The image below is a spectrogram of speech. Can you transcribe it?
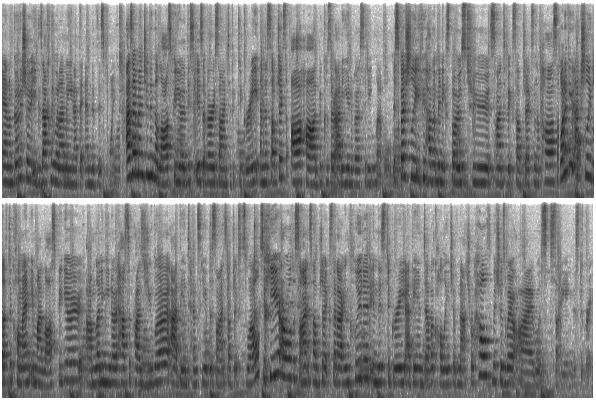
and I'm going to show you exactly what I mean at the end of this point. As I mentioned in the last video, this is a very scientific degree and the subjects are hard because they're at a university level, especially if you haven't been exposed to scientific subjects in the past. One of you actually left a comment in my last video um, letting me know how surprised you were at the intensity of the science subjects as well. So here are all the science subjects that are included in this degree at the Endeavour College of Natural Health, which is where I was studying this degree.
